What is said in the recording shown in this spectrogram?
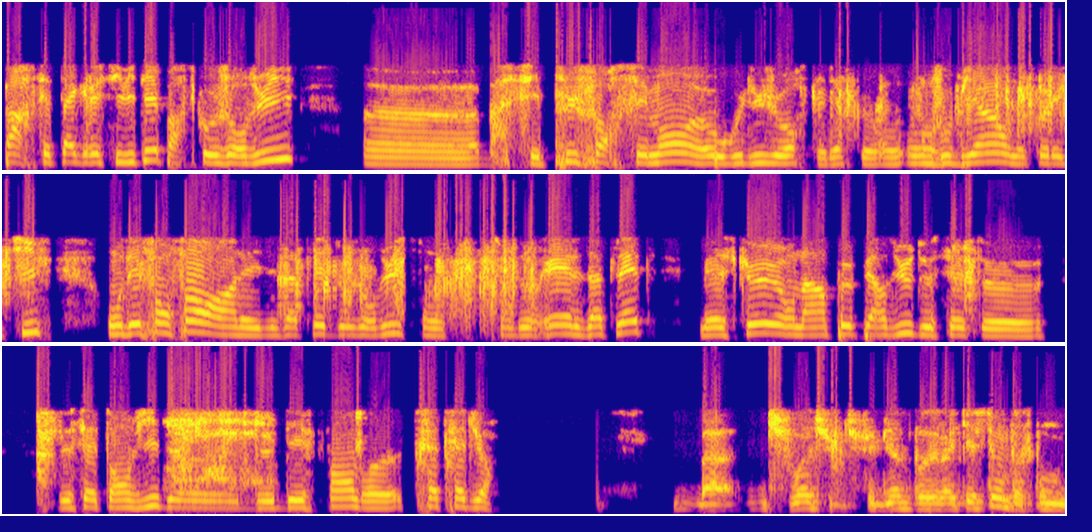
par cette agressivité? Parce qu'aujourd'hui, euh, bah, c'est plus forcément au goût du jour. C'est-à-dire qu'on on joue bien, on est collectif, on défend fort. Hein. Les, athlètes d'aujourd'hui sont, de réels athlètes, mais est-ce qu'on a un peu perdu de cette, de cette envie de, défendre très très dur? Bah, tu vois, tu, fais bien de poser la question parce qu'on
